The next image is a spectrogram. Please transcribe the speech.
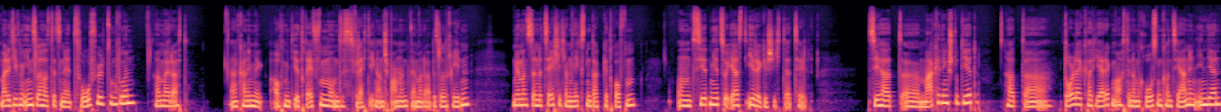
Malediven Insel hast du jetzt nicht so viel zum tun, haben wir gedacht, dann kann ich mich auch mit ihr treffen und es ist vielleicht eh ganz spannend, wenn wir da ein bisschen reden. Und wir haben uns dann tatsächlich am nächsten Tag getroffen und sie hat mir zuerst ihre Geschichte erzählt. Sie hat äh, Marketing studiert, hat eine äh, tolle Karriere gemacht in einem großen Konzern in Indien,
